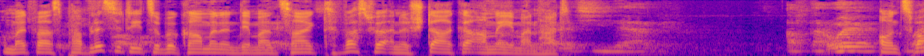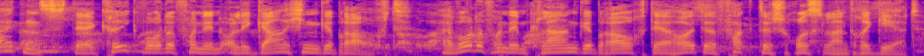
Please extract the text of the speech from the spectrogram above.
um etwas Publicity zu bekommen, indem man zeigt, was für eine starke Armee man hat. Und zweitens, der Krieg wurde von den Oligarchen gebraucht. Er wurde von dem Clan gebraucht, der heute faktisch Russland regiert.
